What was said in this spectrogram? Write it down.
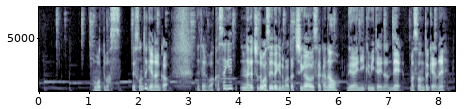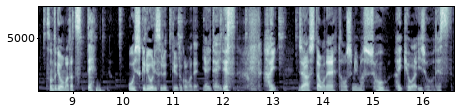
思ってます。で、その時はなんか、なんていうの、ワカサギなんかちょっと忘れたけど、また違う魚を狙いに行くみたいなんで、まあその時はね、その時もまた釣って、美味しく料理するっていうところまでやりたいです。はい。じゃあ明日もね、楽しみましょう。はい、今日は以上です。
